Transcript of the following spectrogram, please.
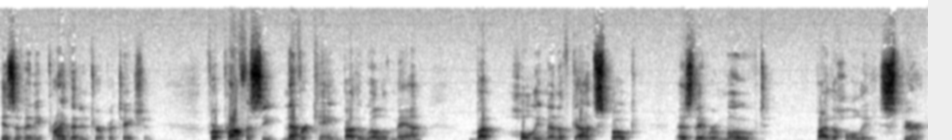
is of any private interpretation. For prophecy never came by the will of man, but holy men of God spoke as they were moved by the Holy Spirit.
